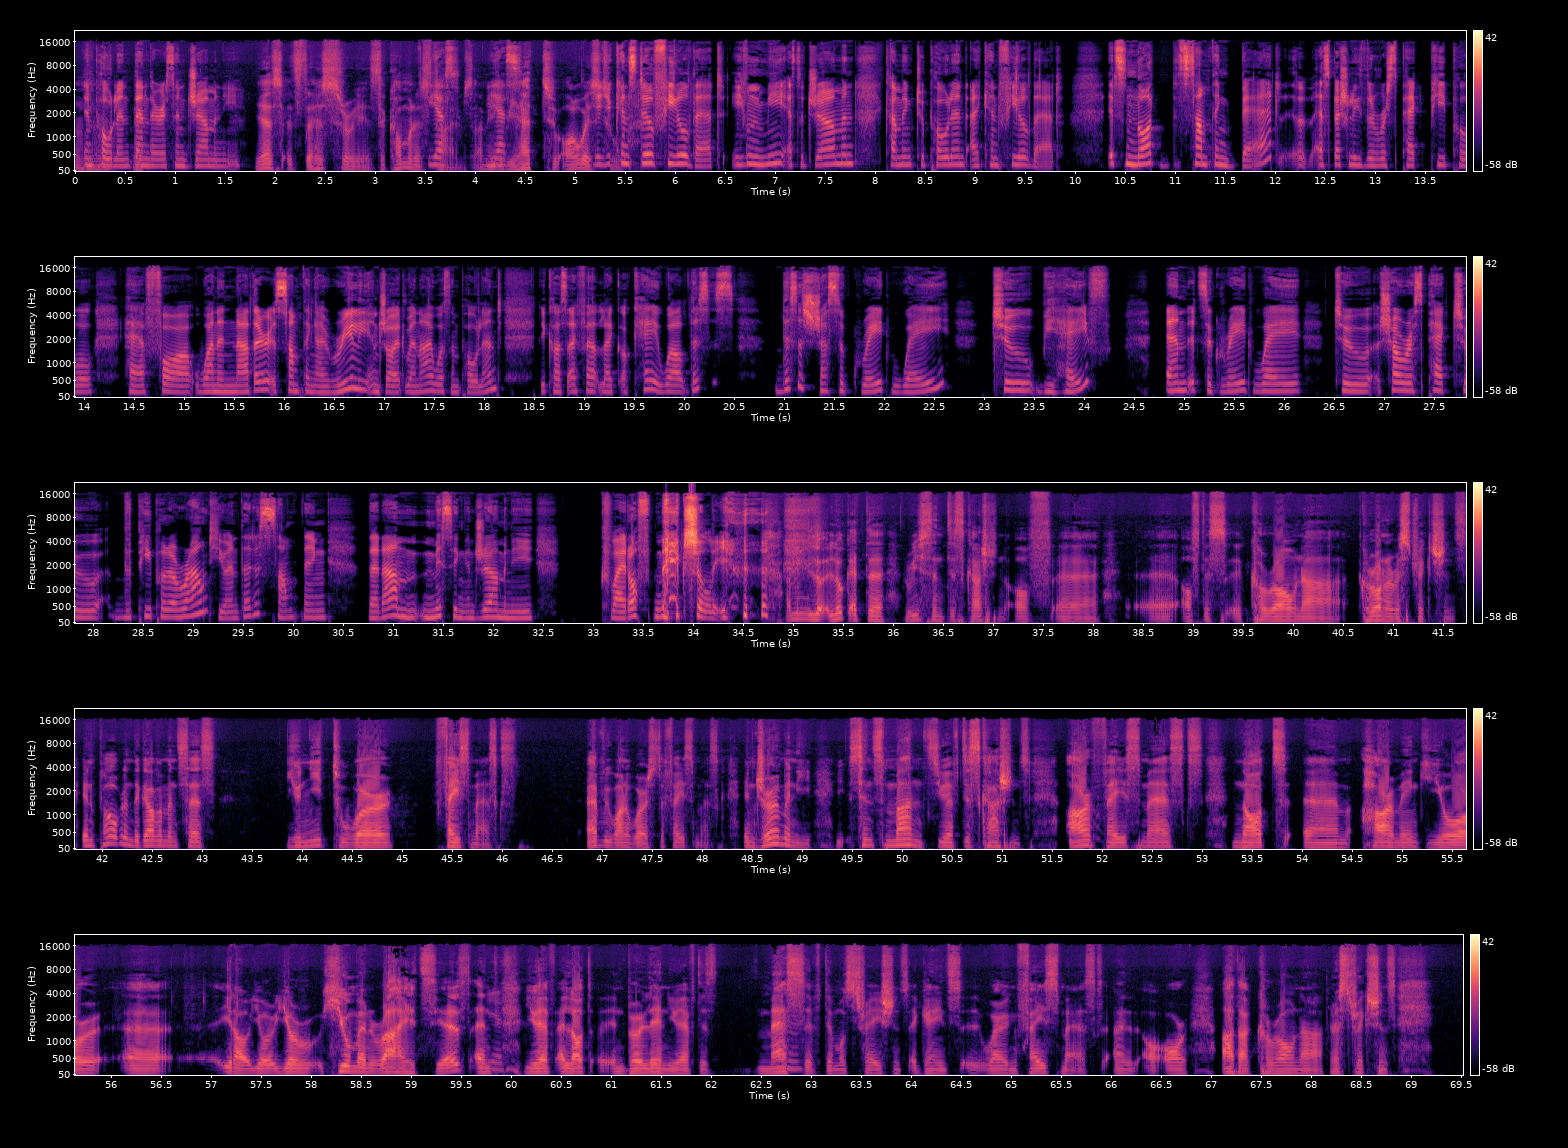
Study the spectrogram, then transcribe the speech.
in Poland than there is in Germany. yes, it's the history, it's the communist Yes, times. I mean, yes. we had to always. Yeah, you to- can still feel that. Even me as a German coming to Poland, I can feel that. It's not something bad, uh, especially the respect people have for one another is something I really enjoyed when I was in Poland because I felt like, okay, well, this is this is just a great way to behave and it's a great way to show respect to the people around you and that is something that I'm missing in Germany quite often actually. I mean, look, at the recent discussion of uh, uh, of this uh, corona corona restrictions in Poland. The government says you need to wear face masks. Everyone wears the face mask. In Germany, since months, you have discussions: Are face masks not um, harming your, uh, you know, your your human rights? Yes, and Yes. you have a lot in Berlin. You have this massive demonstrations against uh, wearing face masks and, or, or other corona restrictions.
